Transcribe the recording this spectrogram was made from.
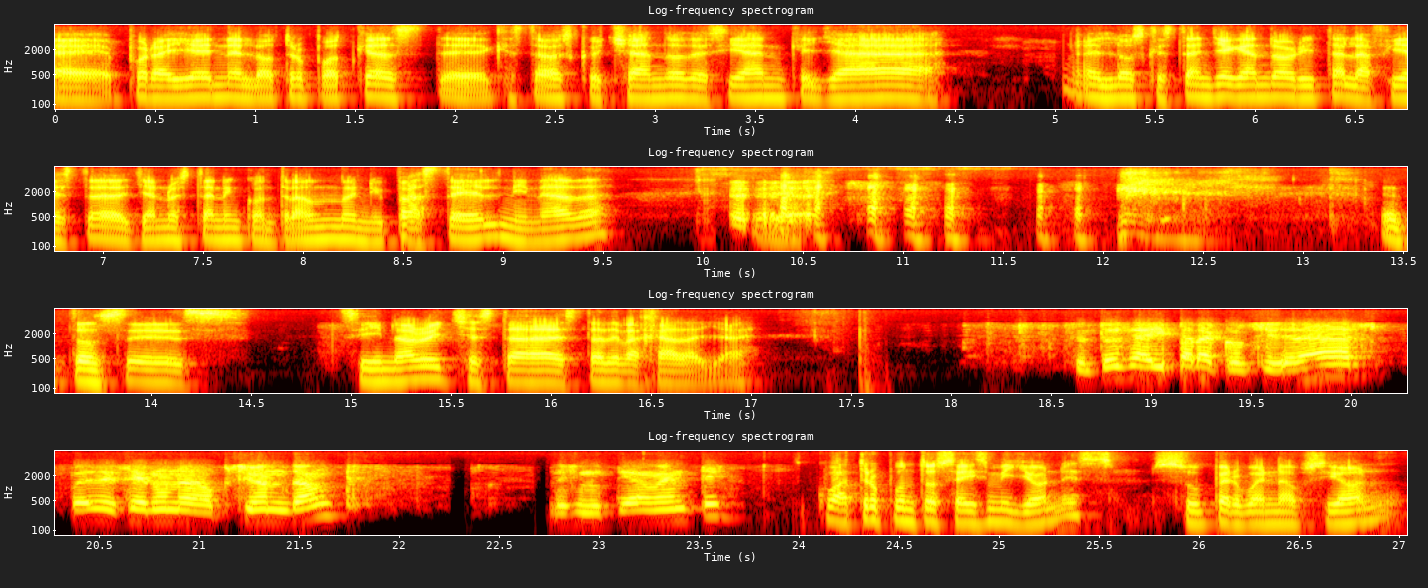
Eh, por ahí en el otro podcast eh, que estaba escuchando decían que ya eh, los que están llegando ahorita a la fiesta ya no están encontrando ni pastel ni nada. entonces, sí, Norwich está, está de bajada ya. Entonces ahí para considerar puede ser una opción Dunk, definitivamente. 4.6 millones, súper buena opción.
